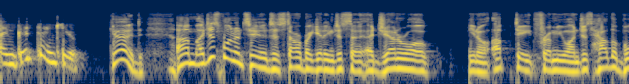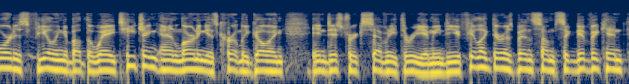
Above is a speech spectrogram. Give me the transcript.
I'm good, thank you. Good. Um, I just wanted to, to start by getting just a, a general you know, update from you on just how the board is feeling about the way teaching and learning is currently going in District 73. I mean, do you feel like there has been some significant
